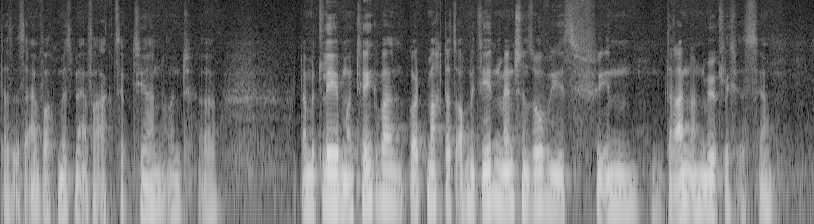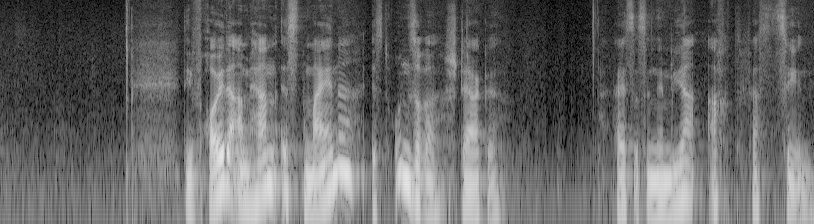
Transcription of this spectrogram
das ist einfach, müssen wir einfach akzeptieren und äh, damit leben. Und ich denke mal, Gott macht das auch mit jedem Menschen so, wie es für ihn dran und möglich ist. Ja. Die Freude am Herrn ist meine, ist unsere Stärke, heißt es in Nehemiah 8, Vers 10.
